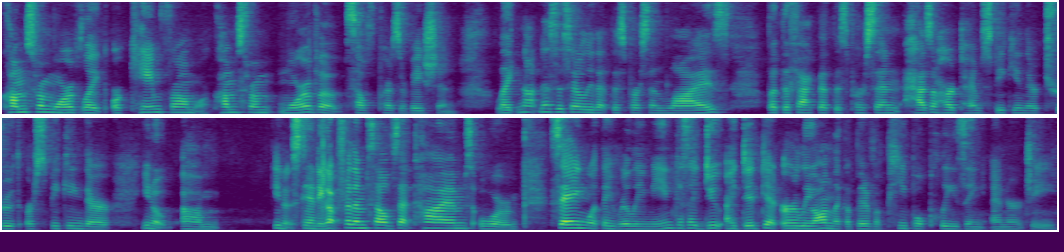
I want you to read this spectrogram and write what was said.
comes from more of like or came from or comes from more of a self-preservation like not necessarily that this person lies but the fact that this person has a hard time speaking their truth or speaking their you know um, you know standing up for themselves at times or saying what they really mean. Because i do i did get early on like a bit of a people pleasing energy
